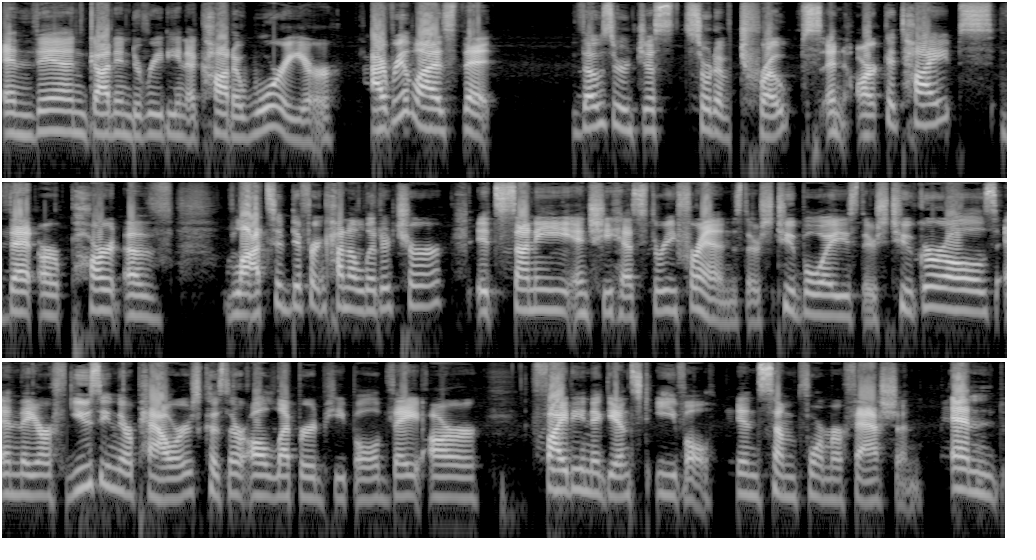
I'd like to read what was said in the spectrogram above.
and then got into reading Akata Warrior, I realized that those are just sort of tropes and archetypes that are part of lots of different kind of literature. It's sunny and she has three friends. There's two boys there's two girls and they are using their powers because they're all leopard people. They are fighting against evil in some form or fashion. And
